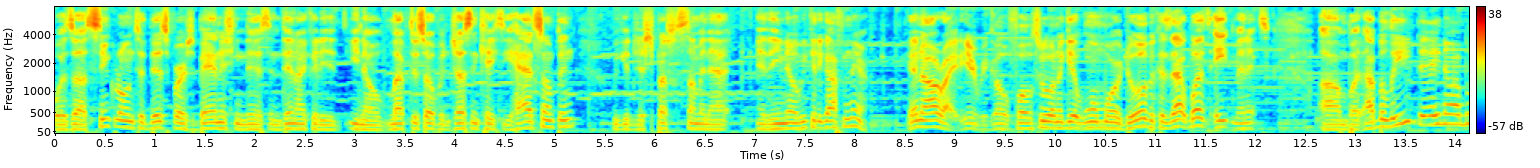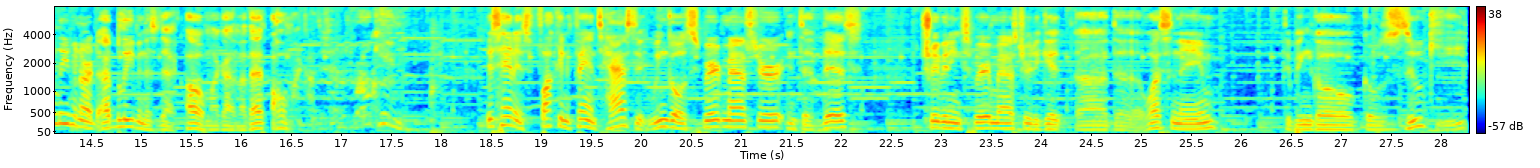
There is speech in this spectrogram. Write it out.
was uh, synchro to this first, banishing this, and then I could have, you know, left this open just in case he had something. We could just special summon that, and then you know we could have got from there. And all right, here we go, folks. We want to get one more duel because that was eight minutes. Um, but I believe, you know, I believe in our, I believe in this deck. Oh my god, no, that, oh my god, this head is broken. This hand is fucking fantastic. We can go Spirit Master into this, tributing Spirit Master to get uh, the what's the name? Then we can go Gozuki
